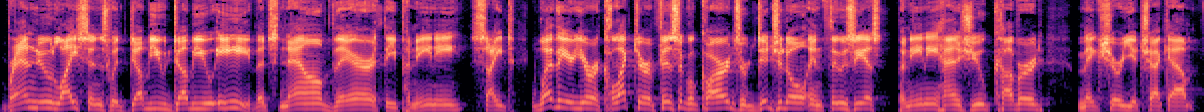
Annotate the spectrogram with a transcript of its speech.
Brand new license with WWE that's now there at the Panini site. Whether you're a collector of physical cards or digital enthusiast, Panini has you covered. Make sure you check out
